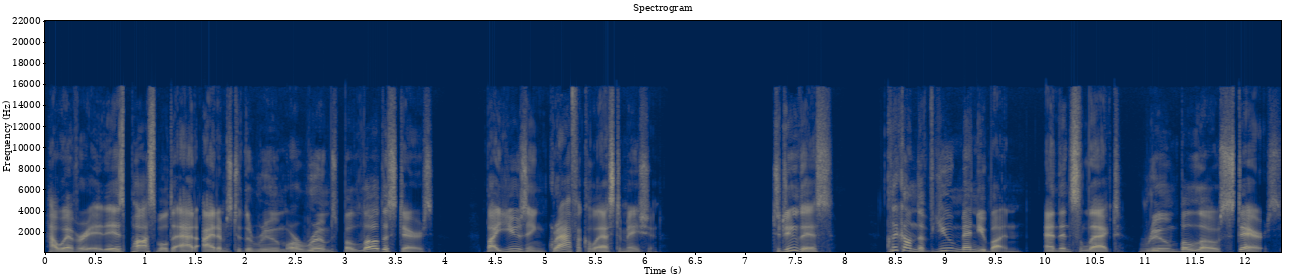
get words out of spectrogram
However, it is possible to add items to the room or rooms below the stairs by using graphical estimation. To do this, click on the View menu button and then select Room Below Stairs.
